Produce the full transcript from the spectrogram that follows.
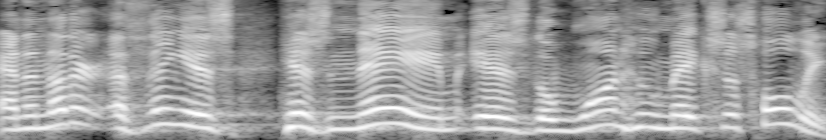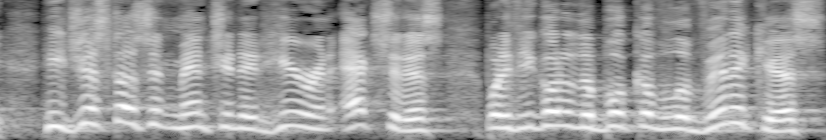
And another thing is, his name is the one who makes us holy. He just doesn't mention it here in Exodus, but if you go to the book of Leviticus,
